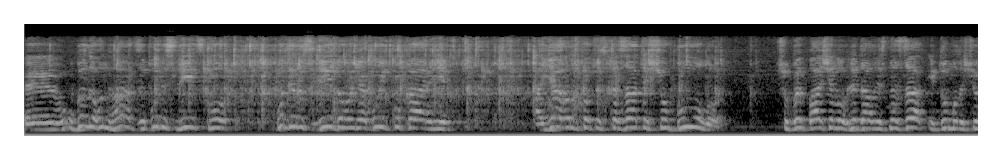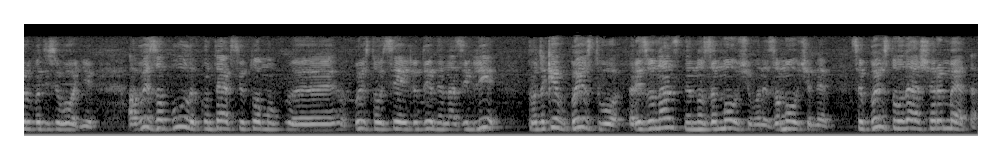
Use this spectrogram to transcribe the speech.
Е, убили Гонгадзе, буде слідство, буде розслідування, будуть покарані. А я вам хочу сказати, що було. Щоб ви бачили, оглядались назад і думали, що робити сьогодні. А ви забули в контексті тому е, вбивства цієї людини на землі про таке вбивство резонансне, но замовчуване, замовчене. Це вбивство Олега Шеремета.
